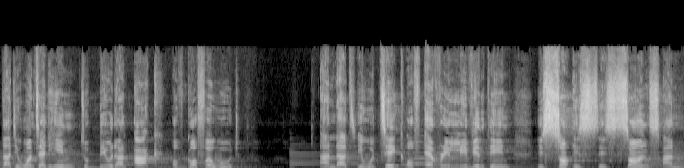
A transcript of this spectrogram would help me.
that he wanted him to build an ark of gopher wood and that he would take of every living thing his, son, his, his sons and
